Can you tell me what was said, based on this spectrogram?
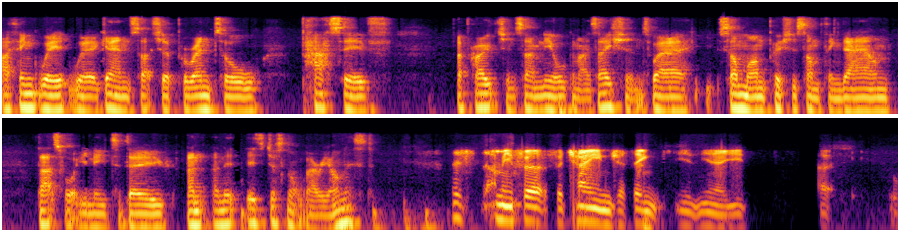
I think we're we're again such a parental passive approach in so many organizations where someone pushes something down that's what you need to do and and it, it's just not very honest there's, I mean, for for change, I think you, you know you. Uh,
